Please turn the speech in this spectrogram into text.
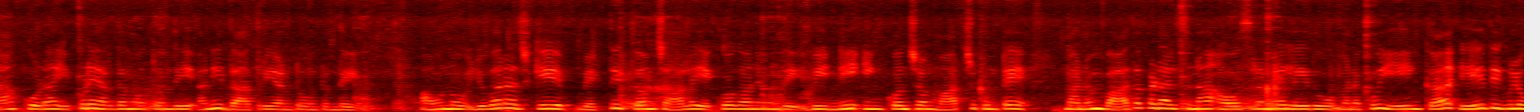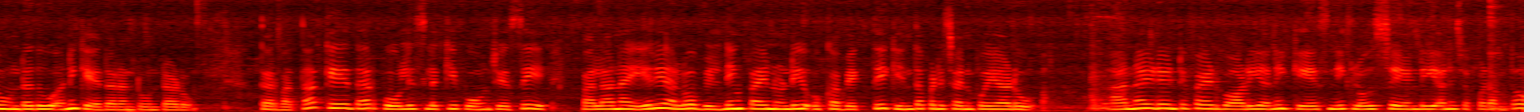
నాకు కూడా ఇప్పుడే అర్థమవుతుంది అని దాత్రి అంటూ ఉంటుంది. అవును యువరాజ్కి వ్యక్తిత్వం చాలా ఎక్కువగానే ఉంది. వీడిని ఇంకొంచెం మార్చుకుంటే మనం బాధపడాల్సిన అవసరమే లేదు. మనకు ఇంకా ఏ దిగులు ఉండదు అని కేదార్ అంటూ ఉంటాడు. తర్వాత కేదార్ పోలీసులకి ఫోన్ చేసి పలానా ఏరియాలో బిల్డింగ్ పై నుండి ఒక వ్యక్తి కింద పడి చనిపోయాడు. అన్ఐడెంటిఫైడ్ బాడీ అని కేసుని క్లోజ్ చేయండి అని చెప్పడంతో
